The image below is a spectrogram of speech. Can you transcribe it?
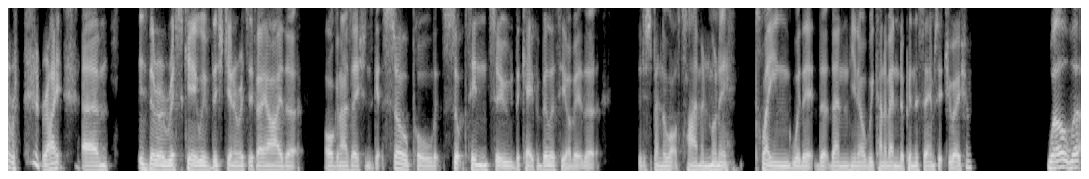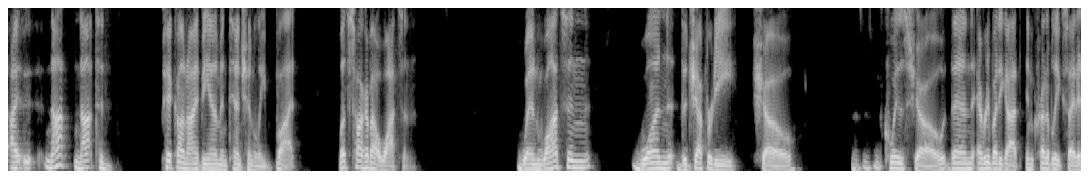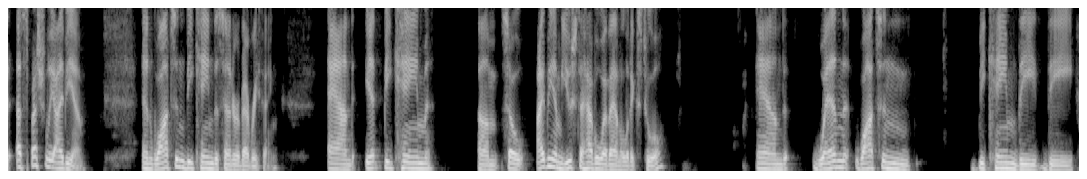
right? Um, is there a risk here with this generative AI that organizations get so pulled, it's sucked into the capability of it that they just spend a lot of time and money playing with it that then you know we kind of end up in the same situation well, I not not to pick on IBM intentionally, but let's talk about Watson. When Watson won the Jeopardy show, quiz show, then everybody got incredibly excited, especially IBM. And Watson became the center of everything. And it became um, so IBM used to have a web analytics tool. And when Watson became the the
